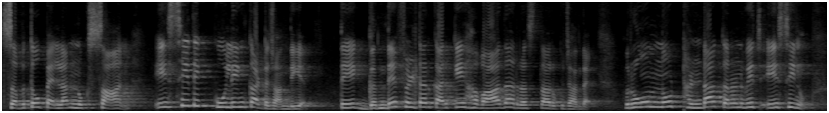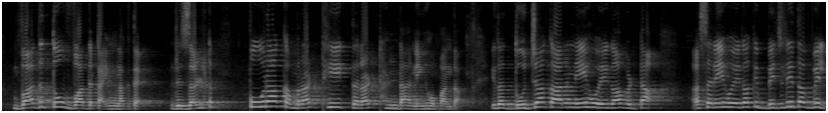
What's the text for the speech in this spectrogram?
ਸਭ ਤੋਂ ਪਹਿਲਾਂ ਨੁਕਸਾਨ ਏਸੀ ਦੀ ਕੂਲਿੰਗ ਘਟ ਜਾਂਦੀ ਹੈ ਤੇ ਗੰਦੇ ਫਿਲਟਰ ਕਰਕੇ ਹਵਾ ਦਾ ਰਸਤਾ ਰੁਕ ਜਾਂਦਾ ਹੈ। ਰੂਮ ਨੂੰ ਠੰਡਾ ਕਰਨ ਵਿੱਚ ਏਸੀ ਨੂੰ ਵੱਧ ਤੋਂ ਵੱਧ ਟਾਈਮ ਲੱਗਦਾ ਹੈ। ਰਿਜ਼ਲਟ ਪੂਰਾ ਕਮਰਾ ਠੀਕ ਤਰ੍ਹਾਂ ਠੰਡਾ ਨਹੀਂ ਹੋ ਪਾਉਂਦਾ। ਇਹਦਾ ਦੂਜਾ ਕਾਰਨ ਇਹ ਹੋਏਗਾ, ਵੱਡਾ ਅਸਰ ਇਹ ਹੋਏਗਾ ਕਿ ਬਿਜਲੀ ਦਾ ਬਿੱਲ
